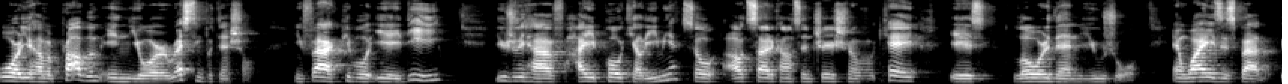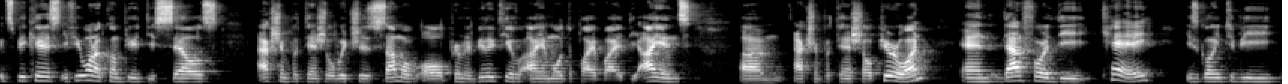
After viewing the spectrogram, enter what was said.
or you have a problem in your resting potential. In fact, people with EAD usually have hypokalemia, so outside concentration of K is lower than usual. And why is this bad? It's because if you want to compute the cell's action potential, which is sum of all permeability of ion multiplied by the ion's um, action potential, pure one, and that for the K is going to be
